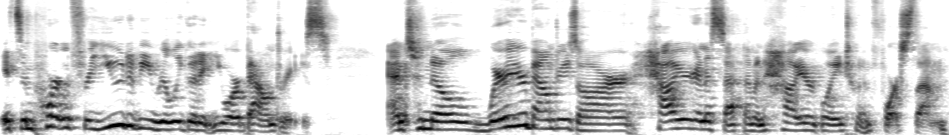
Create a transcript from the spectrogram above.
it's important for you to be really good at your boundaries and to know where your boundaries are, how you're going to set them, and how you're going to enforce them.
